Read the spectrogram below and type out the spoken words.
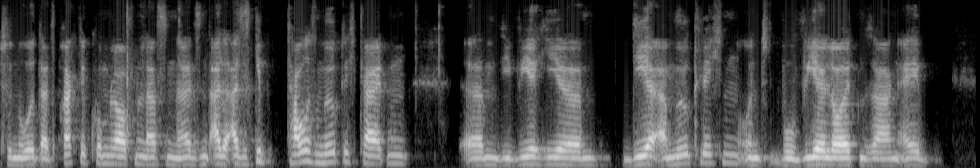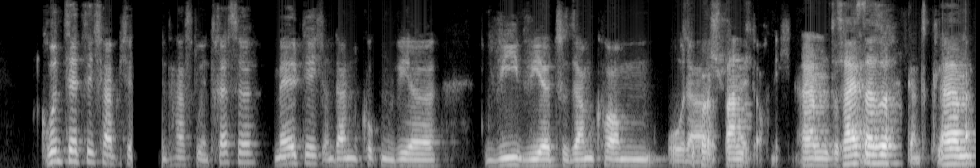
zur Not als Praktikum laufen lassen. Ne? Das sind alle, also es gibt tausend Möglichkeiten, ähm, die wir hier dir ermöglichen und wo wir Leuten sagen, hey, grundsätzlich ich, hast du Interesse, melde dich und dann gucken wir, wie wir zusammenkommen oder halt auch nicht. Ne? Ähm, das heißt also, ganz klar. Ähm,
